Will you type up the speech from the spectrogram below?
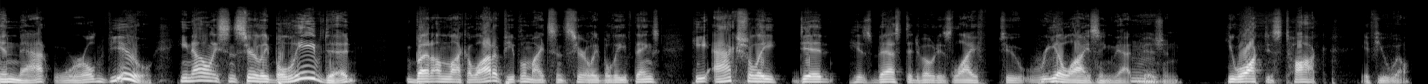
in that worldview. He not only sincerely believed it, but unlike a lot of people might sincerely believe things, he actually did his best to devote his life to realizing that mm. vision. He walked his talk, if you will.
